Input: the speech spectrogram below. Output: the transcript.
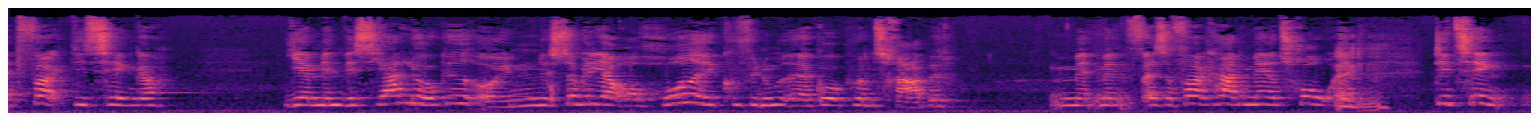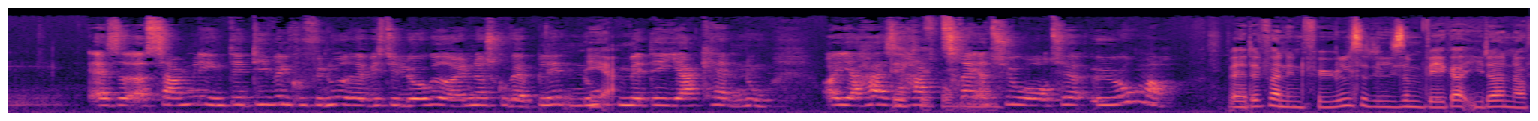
at folk de tænker, Jamen, hvis jeg lukkede øjnene, så ville jeg overhovedet ikke kunne finde ud af at gå på en trappe. Men, men altså, folk har det med at tro, at mm. de ting, altså at sammenligne det, de ville kunne finde ud af, hvis de lukkede øjnene og skulle være blind nu, ja. med det, jeg kan nu. Og jeg har altså det haft 23 år til at øve mig. Hvad er det for en følelse, det ligesom vækker i dig, når,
